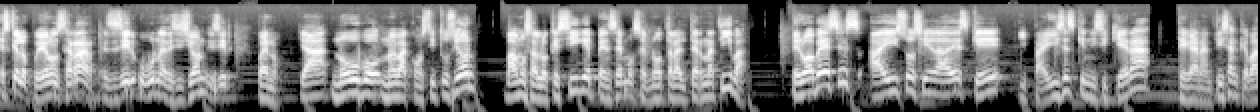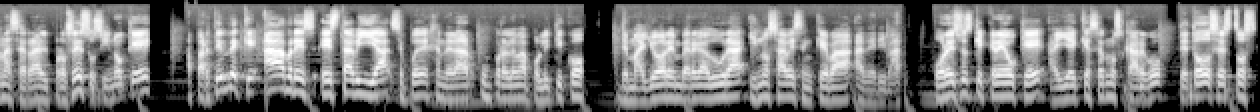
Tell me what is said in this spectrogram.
es que lo pudieron cerrar, es decir, hubo una decisión, es decir, bueno, ya no hubo nueva constitución, vamos a lo que sigue, pensemos en otra alternativa. Pero a veces hay sociedades que y países que ni siquiera te garantizan que van a cerrar el proceso, sino que a partir de que abres esta vía se puede generar un problema político de mayor envergadura y no sabes en qué va a derivar. Por eso es que creo que ahí hay que hacernos cargo de todos estos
